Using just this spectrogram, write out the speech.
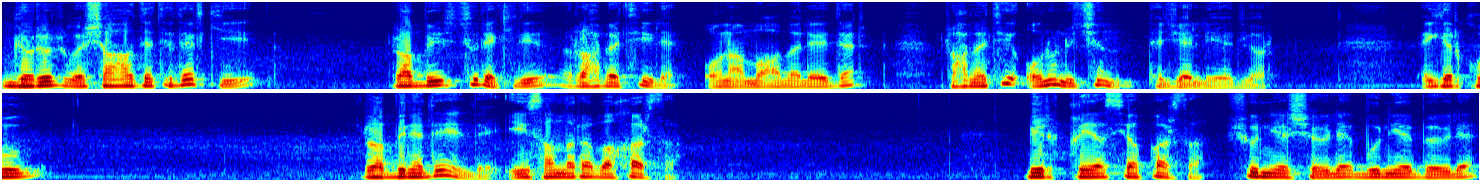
görür ve şehadet eder ki Rabbi sürekli rahmetiyle ona muamele eder. Rahmeti onun için tecelli ediyor. Eğer kul Rabbine değil de insanlara bakarsa, bir kıyas yaparsa, şu niye şöyle, bu niye böyle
